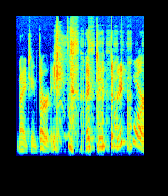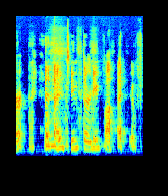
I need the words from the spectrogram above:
1930, 1934, and 1935.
